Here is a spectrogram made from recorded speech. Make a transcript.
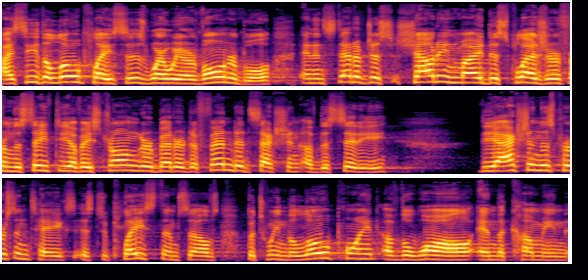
I see the low places where we are vulnerable, and instead of just shouting my displeasure from the safety of a stronger, better defended section of the city, the action this person takes is to place themselves between the low point of the wall and the coming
